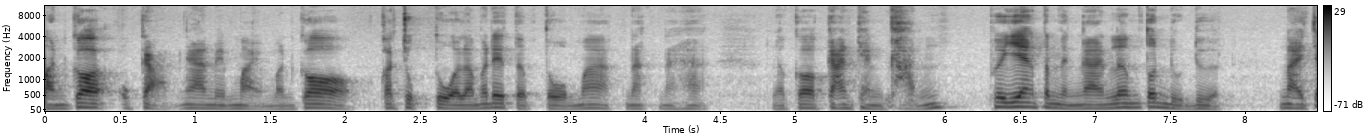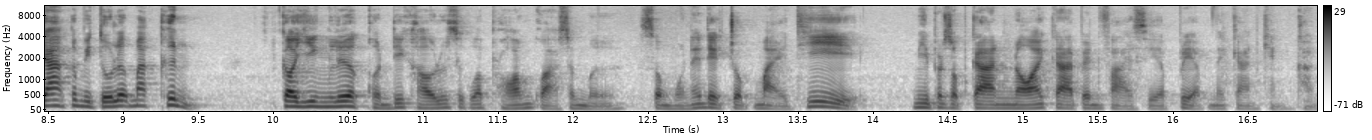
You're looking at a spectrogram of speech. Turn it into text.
มันก็โอกาสงานใหม่ ๆ มันก็กระจุกตัวแล้วไม่ได้เติบโตมากนักนะฮะแล้วก็การแข่งขันเพื่อแย่งตำแหน่งงานเริ่มต้นดุเดือดนายจ้างก็มีตัวเลือกมากขึ้น ก็ยิ่งเลือกคนที่เขารู้สึกว่าพร้อมกว่าเสมอส่งผลให้เด็กจบใหม่ที่ มีประสบการณ์น้อยกลายเป็นฝ่ายเสียเปรียบในการแข่งขัน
